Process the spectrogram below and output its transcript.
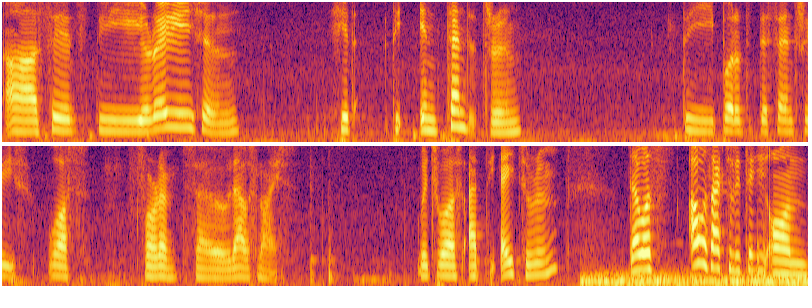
Uh, since the radiation hit the intended room, the both of the sentries was for them, so that was nice. Which was at the 8 room that was I was actually taking on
